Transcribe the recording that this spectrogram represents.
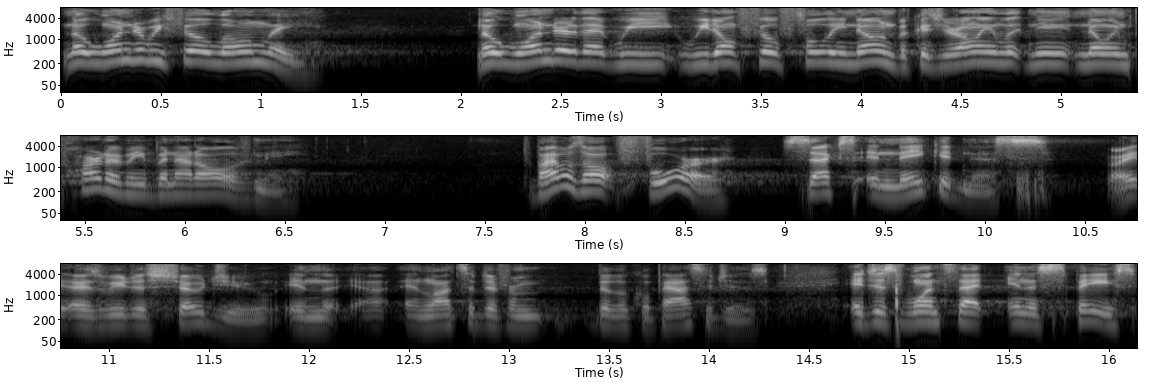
No wonder we feel lonely. No wonder that we, we don't feel fully known because you're only knowing part of me, but not all of me. The Bible's all for sex and nakedness, right? As we just showed you in, the, uh, in lots of different biblical passages. It just wants that in a space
